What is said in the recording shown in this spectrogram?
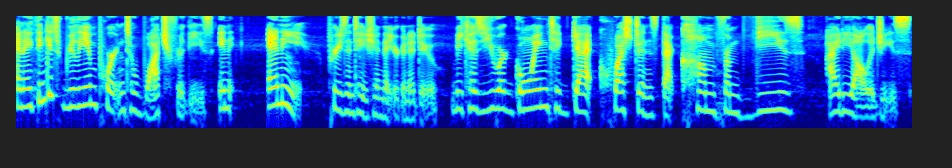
And I think it's really important to watch for these in any presentation that you're going to do because you are going to get questions that come from these ideologies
